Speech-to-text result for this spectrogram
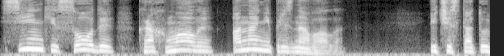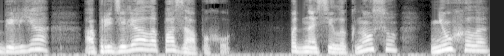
Синьки, соды, крахмалы она не признавала. И чистоту белья определяла по запаху. Подносила к носу, нюхала,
